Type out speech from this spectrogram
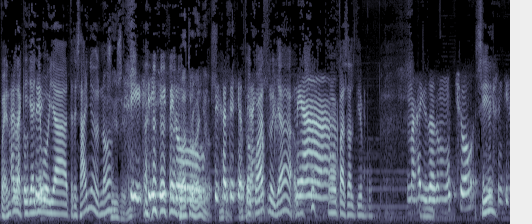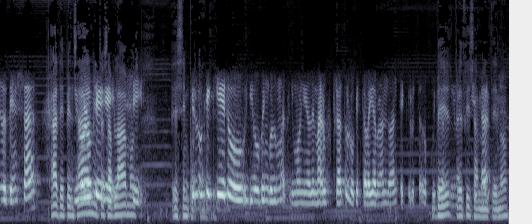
bueno, pues aquí ya 12. llevo ya tres años, ¿no? sí. Sí, sí, sí, pero Cuatro años. fíjate si hace O años. cuatro ya. Me ha- ¿Cómo pasa el tiempo? me has ayudado mucho Sí. en el sentido de pensar. Ah, de Yo pensar que- mientras hablamos. sí. Es Yo importante. lo que quiero, yo vengo de un matrimonio de malos tratos, lo que estabais hablando antes, que lo he estado escuchando. ¿Ves? Precisamente, ¿no?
